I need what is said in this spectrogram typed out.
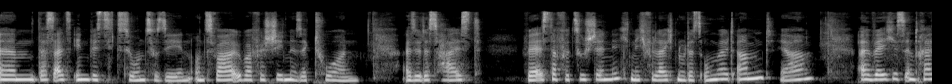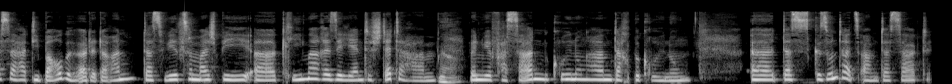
ähm, das als Investition zu sehen und zwar über verschiedene Sektoren. Also das heißt, Wer ist dafür zuständig? Nicht vielleicht nur das Umweltamt, ja? Äh, welches Interesse hat die Baubehörde daran, dass wir zum Beispiel äh, klimaresiliente Städte haben? Ja. Wenn wir Fassadenbegrünung haben, Dachbegrünung. Äh, das Gesundheitsamt, das sagt,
